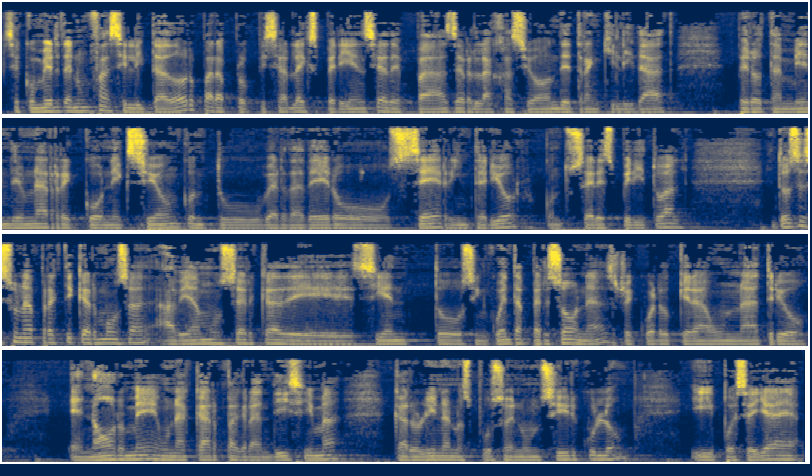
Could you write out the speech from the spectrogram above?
se convierte en un facilitador para propiciar la experiencia de paz, de relajación, de tranquilidad, pero también de una reconexión con tu verdadero ser interior, con tu ser espiritual. Entonces es una práctica hermosa, habíamos cerca de 150 personas, recuerdo que era un atrio enorme, una carpa grandísima, Carolina nos puso en un círculo y pues ella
